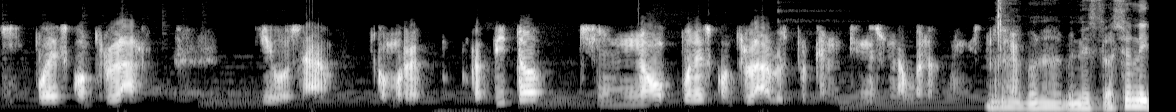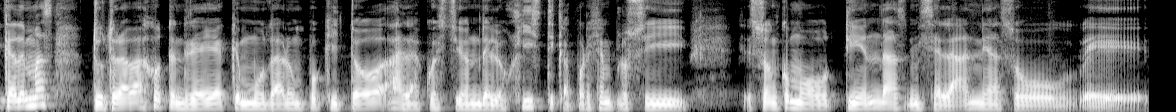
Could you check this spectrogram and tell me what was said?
y puedes controlar, y o sea, como repito, no puedes controlarlos porque no tienes una buena administración. Una buena administración y que además tu trabajo tendría ya que mudar un poquito a la cuestión de logística. Por ejemplo, si son como tiendas misceláneas o eh,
